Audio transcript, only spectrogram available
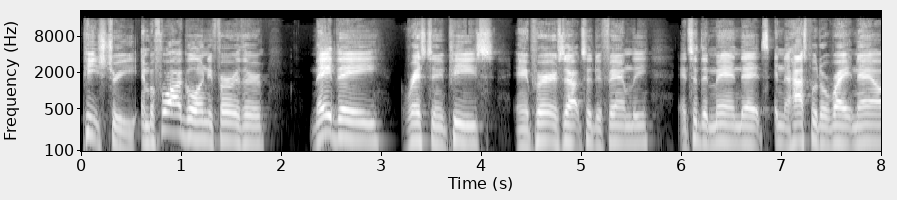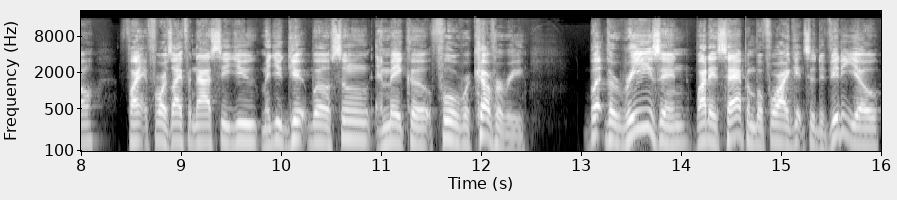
Peachtree. And before I go any further, may they rest in peace and prayers out to the family and to the man that's in the hospital right now fighting for his life in ICU. May you get well soon and make a full recovery. But the reason why this happened before I get to the video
